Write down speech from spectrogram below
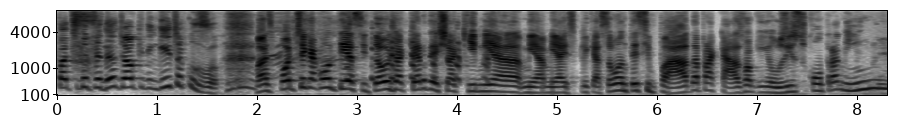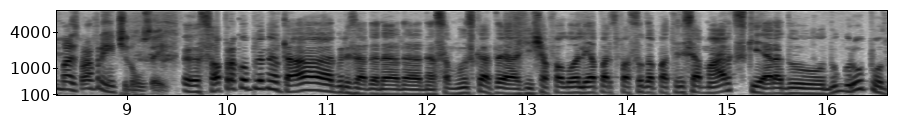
tá te defendendo de algo que ninguém te acusou. Mas pode ser que aconteça. Então eu já quero deixar aqui minha, minha, minha explicação antecipada pra caso alguém use isso contra mim mais pra frente. Não sei. É, Só pra complementar, gurizada, na- na- nessa música, a gente já falou ali a participação da Patrícia Marques, que era do, do grupo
